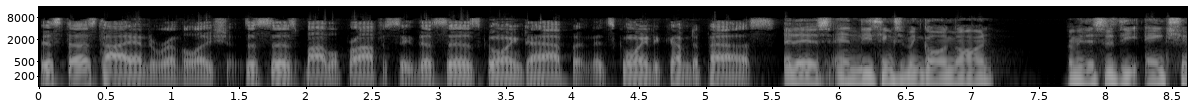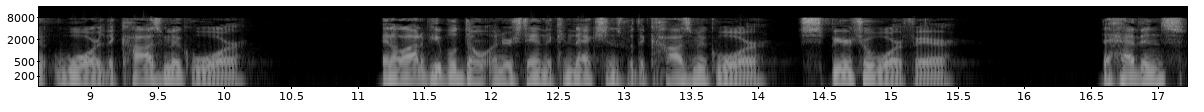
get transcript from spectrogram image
this does tie into Revelation. This is Bible prophecy. This is going to happen. It's going to come to pass. It is, and these things have been going on. I mean, this is the ancient war, the cosmic war, and a lot of people don't understand the connections with the cosmic war, spiritual warfare, the heavens,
